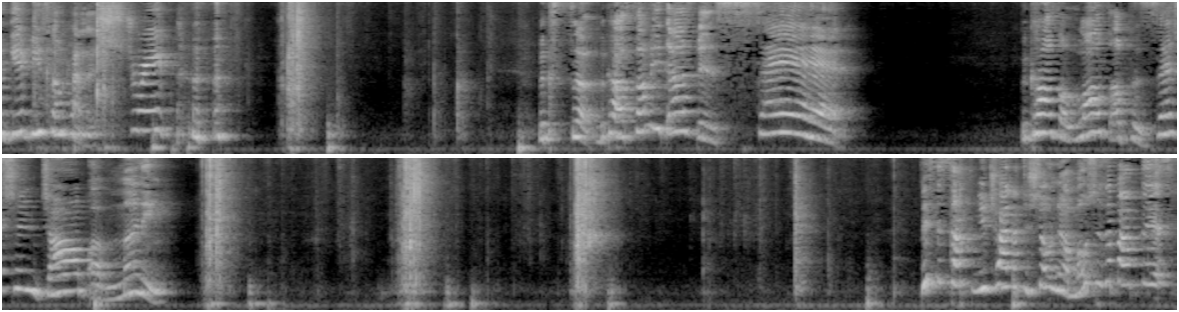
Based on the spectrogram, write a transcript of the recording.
To give you some kind of strength. because, because some of you guys been sad. Because of loss of possession, job, of money. This is something you try not to show no emotions about this.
